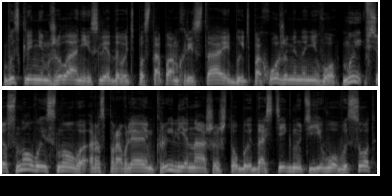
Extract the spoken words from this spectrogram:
в искреннем желании следовать по стопам Христа и быть похожими на Него, мы все снова и снова расправляем крылья наши, чтобы достигнуть Его высот,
